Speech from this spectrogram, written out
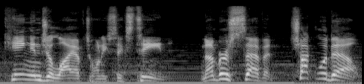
King in July of 2016. Number 7. Chuck Liddell.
